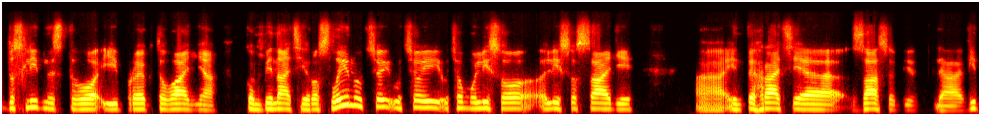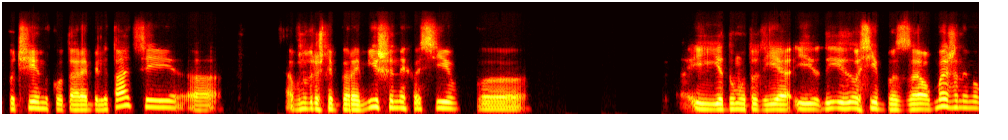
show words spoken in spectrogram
дослідництво і проєктування комбінацій рослин у, цій, у, цій, у цьому лісо, лісосаді, інтеграція засобів для відпочинку та реабілітації, е, внутрішньопереміщених осіб. е, і я думаю, тут є і, і осіб з обмеженими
